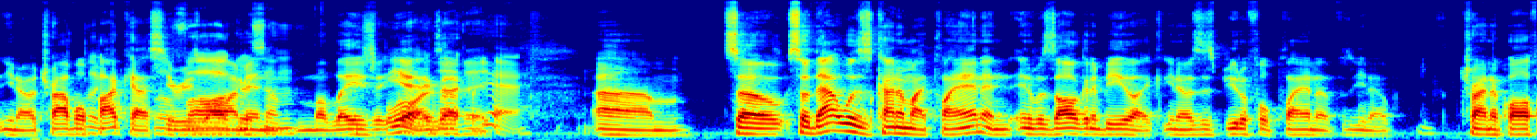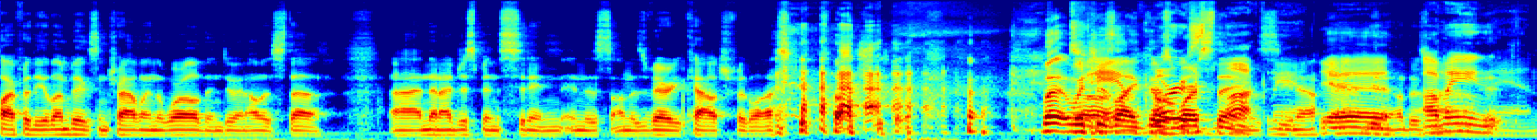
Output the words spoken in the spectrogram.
you know, a travel Like podcast little series while I'm in. Malaysia. Explore, Yeah, exactly. Yeah. Um, so, so that was kind of my plan, and it was all going to be like, you know, it was this beautiful plan of, you know, trying to qualify for the Olympics and traveling the world and doing all this stuff. Uh, and then I've just been sitting in this on this very couch for the last, last but which is like there's worse worse luck, things, you know. Yeah. You know, I mean, it- Man.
